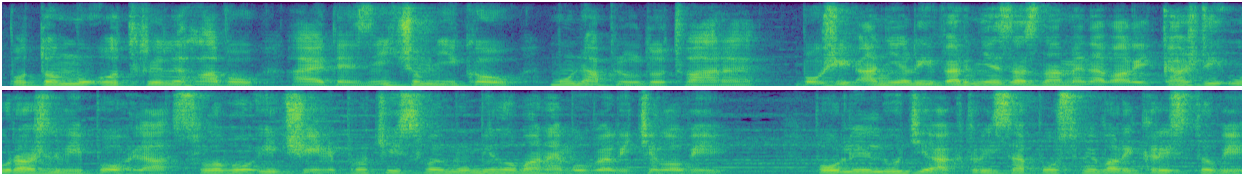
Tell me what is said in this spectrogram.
Potom mu odkryli hlavu a jeden z ničomníkov mu naplul do tváre. Boží anieli verne zaznamenávali každý úražlivý pohľad, slovo i čin proti svojmu milovanému veliteľovi. Podli ľudia, ktorí sa posmievali Kristovi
